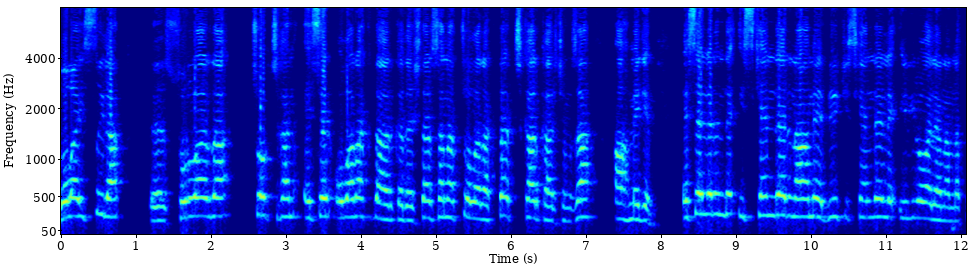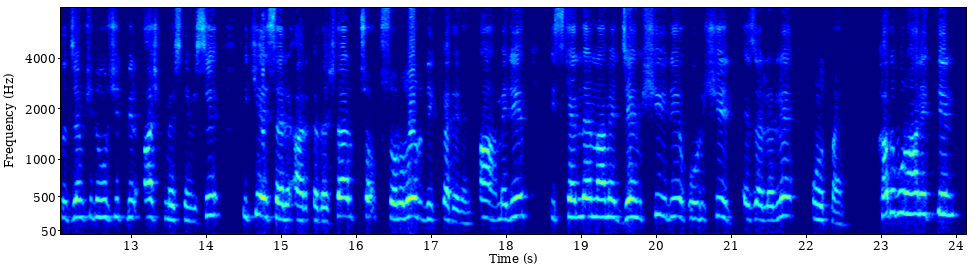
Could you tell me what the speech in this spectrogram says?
Dolayısıyla e, sorularda çok çıkan eser olarak da arkadaşlar sanatçı olarak da çıkar karşımıza Ahmedi. Eserlerinde İskendername, Büyük İskender'le ilgili olaylarını anlattı. Cemşid Hurşit bir aşk mesnevisi. İki eseri arkadaşlar çok sorulur dikkat edin. Ahmedi, İskendername, Cemşidi Hurşit eserlerini unutmayın. Kadı Burhanettin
